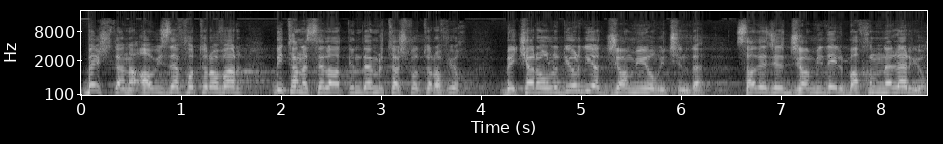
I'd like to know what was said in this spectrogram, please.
Beş tane avize fotoğrafı var. Bir tane Selahattin Demirtaş fotoğrafı yok. Bekaroğlu diyordu ya cami yok içinde. Sadece cami değil bakın neler yok.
